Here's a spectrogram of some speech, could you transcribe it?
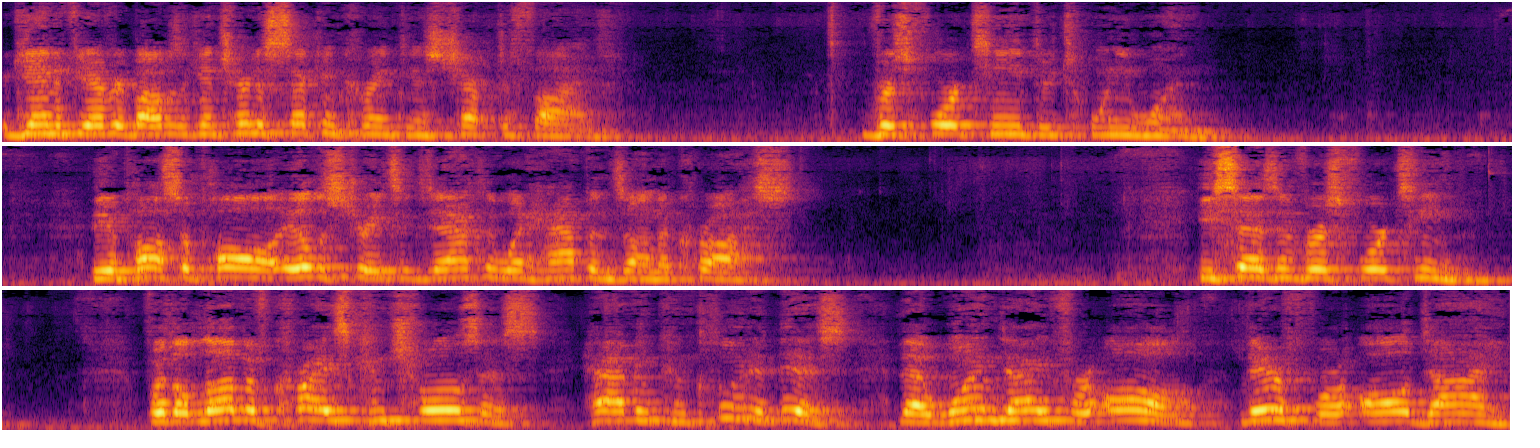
Again, if you have your Bibles again, turn to 2 Corinthians chapter 5, verse 14 through 21. The Apostle Paul illustrates exactly what happens on the cross. He says in verse 14, For the love of Christ controls us, having concluded this, that one died for all, therefore all died.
